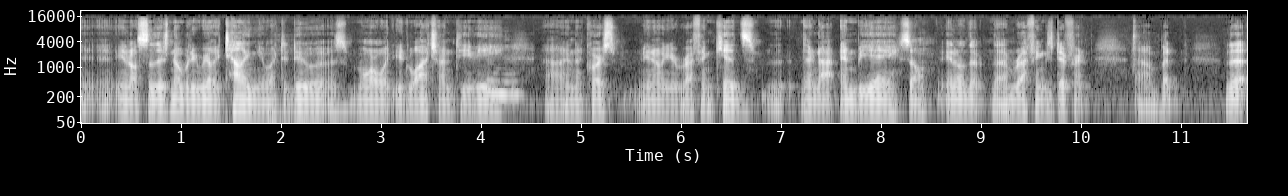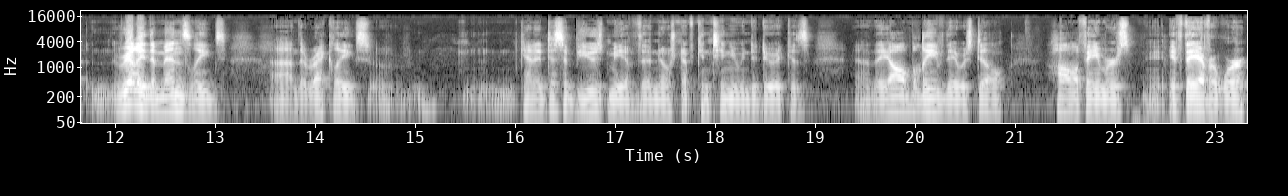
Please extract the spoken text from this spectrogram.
uh, you know, so there's nobody really telling you what to do. It was more what you'd watch on TV, uh, and of course, you know, you're refing kids. They're not NBA, so you know the, the refing's different. Uh, but the really the men's leagues, uh, the rec leagues, kind of disabused me of the notion of continuing to do it because uh, they all believed they were still Hall of Famers if they ever were,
